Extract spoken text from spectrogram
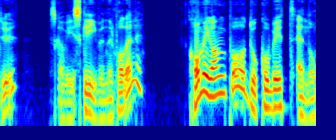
du, skal vi skrive under på det, eller? Kom i gang på dokobit.no.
